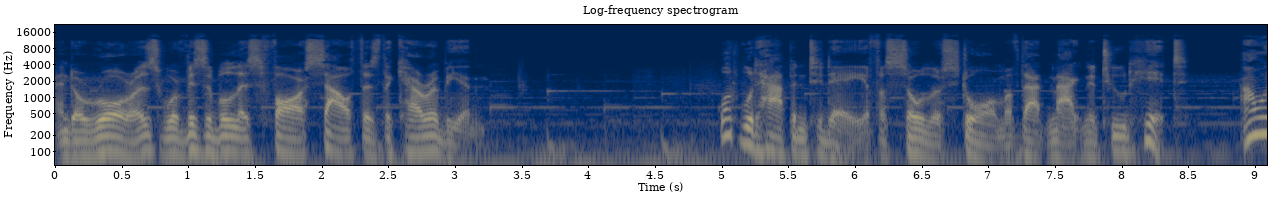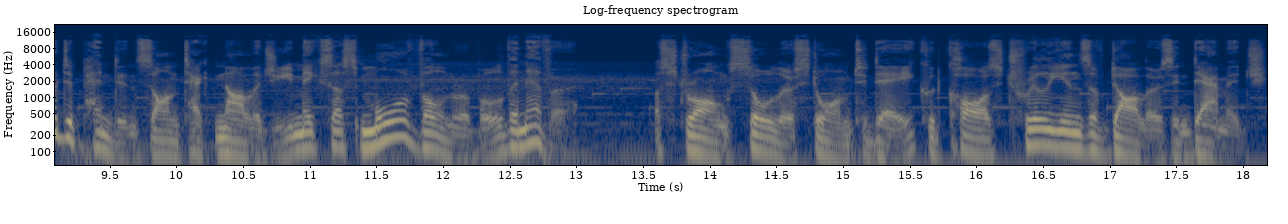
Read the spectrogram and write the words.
and auroras were visible as far south as the Caribbean. What would happen today if a solar storm of that magnitude hit? Our dependence on technology makes us more vulnerable than ever. A strong solar storm today could cause trillions of dollars in damage,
